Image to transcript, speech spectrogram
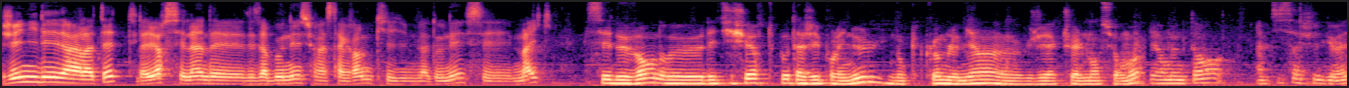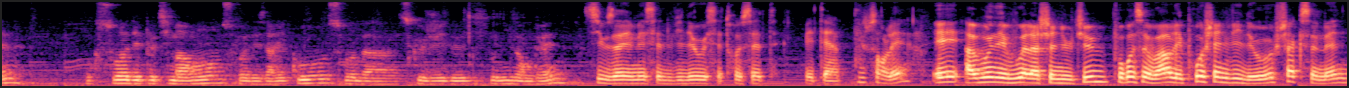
J'ai une idée derrière la tête, d'ailleurs c'est l'un des, abonnés sur Instagram qui me l'a donné, c'est Mike. C'est de vendre euh, des t-shirts potagers pour les nuls, donc comme le mien euh, que j'ai actuellement sur moi. Et en même temps, un petit sachet de graines, donc soit des petits marrons, soit des haricots, soit bah, ce que j'ai de disponible en graines. Si vous avez aimé cette vidéo et cette recette, mettez un pouce en l'air et abonnez-vous à la chaîne YouTube pour recevoir les prochaines vidéos. Chaque semaine,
